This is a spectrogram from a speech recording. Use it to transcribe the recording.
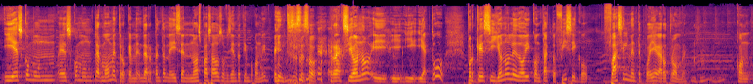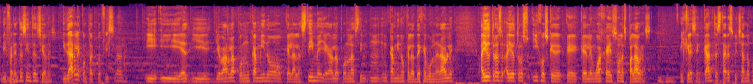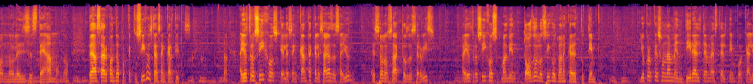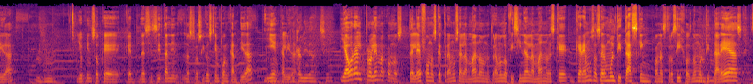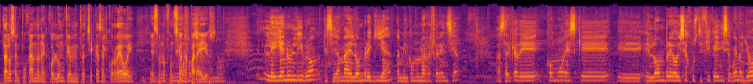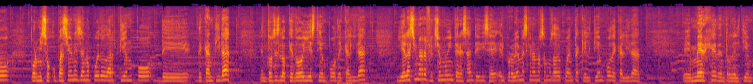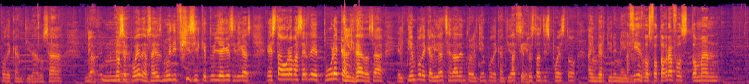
Y es como un, es como un termómetro que de repente me dicen, no has pasado suficiente tiempo conmigo. entonces eso, reacciono y, y, actúo. Porque si yo no le doy contacto físico, fácilmente puede llegar otro hombre con diferentes intenciones y darle contacto físico. Y, y, llevarla por un camino que la lastime, llevarla por un, un camino que la deje vulnerable. Hay, otros, hay otros hijos que, el lenguaje son las palabras y que les encanta estar escuchando cuando les dices te amo, ¿no? Te vas a dar cuenta porque tus hijos te hacen cartitas. Hay otros hijos que les encanta que les hagas desayuno. Esos son los actos de servicio. Hay otros hijos, más bien todos los hijos van a querer tu tiempo. Yo creo que es una mentira el tema este del tiempo de calidad yo pienso que, necesitan nuestros hijos tiempo en cantidad y en calidad. En calidad, sí. Y ahora el problema con los teléfonos que traemos en la mano, donde traemos la oficina en la mano, es que queremos hacer multitasking con nuestros hijos, ¿no? Multitareas, estarlos empujando en el columpio mientras checas el correo y eso no funciona, para ellos. Leí en un libro que se llama El hombre guía, también como una referencia acerca de cómo es que eh, el hombre hoy se justifica y dice, bueno, yo por mis ocupaciones ya no puedo dar tiempo de, cantidad, entonces lo que doy es tiempo de calidad. Y él hace una reflexión muy interesante y dice, el problema es que no nos hemos dado cuenta que el tiempo de calidad emerge dentro del tiempo de cantidad. O sea, no, se puede, o sea, es muy difícil que tú llegues y digas, esta hora va a ser de pura calidad, o sea, el tiempo de calidad se da dentro del tiempo de cantidad que tú estás dispuesto a invertir en ello. Así es, los fotógrafos toman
